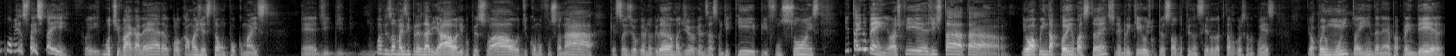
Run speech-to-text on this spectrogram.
o começo foi isso daí. Foi motivar a galera, colocar uma gestão um pouco mais é, de, de, uma visão mais empresarial ali para o pessoal, de como funcionar, questões de organograma, de organização de equipe, funções. E tá indo bem. Eu acho que a gente tá. tá... Eu ainda apanho bastante, né? Brinquei hoje com o pessoal do financeiro lá que tava conversando com eles. Eu apanho muito ainda, né? Para aprender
